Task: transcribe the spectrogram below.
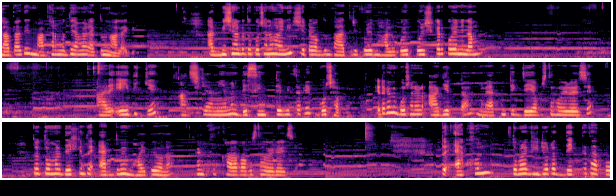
যাতায়াতের মাথার মধ্যে আমার একদম না লাগে। আর বিছানাটা তো গোছানো হয়নি, সেটাও একদম তাড়াতাড়ি করে ভালো করে পরিষ্কার করে নিলাম। আর এইদিকে আজকে আমি আমার ড্রেসিং টেবিলটাকে গোছাবো। এটা কিন্তু গোছানোর আগেরটা মানে এখন ঠিক যেই অবস্থা হয়ে রয়েছে। তো তোমরা দেখে কিন্তু একদমই ভয় পেও না, কারণ খুব খারাপ অবস্থা হয়ে রয়েছে। তো এখন তোমরা ভিডিওটা দেখতে থাকো।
